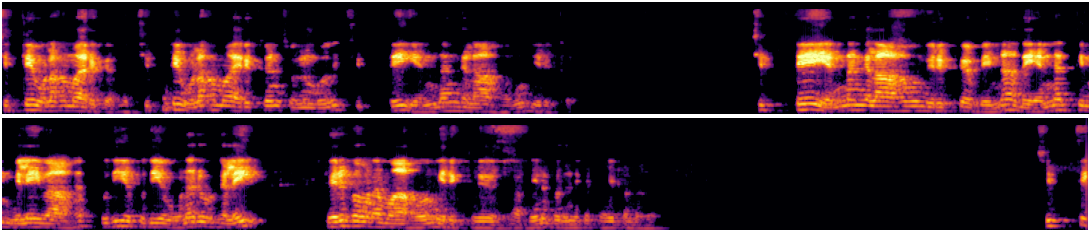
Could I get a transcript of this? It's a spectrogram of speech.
சித்தே உலகமா இருக்கு. அந்த சித்தே உலகமா இருக்குன்னு சொல்லும்போது சித்தே எண்ணங்களாகவும் இருக்கு. சித்தே எண்ணங்களாகவும் இருக்கு அப்படின்னா அந்த எண்ணத்தின் விளைவாக புதிய புதிய உணர்வுகளை பெருபவனமாகவும் இருக்கு அப்படின்னு புரிஞ்சுக்க ட்ரை பண்ணுவேன் சித்து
